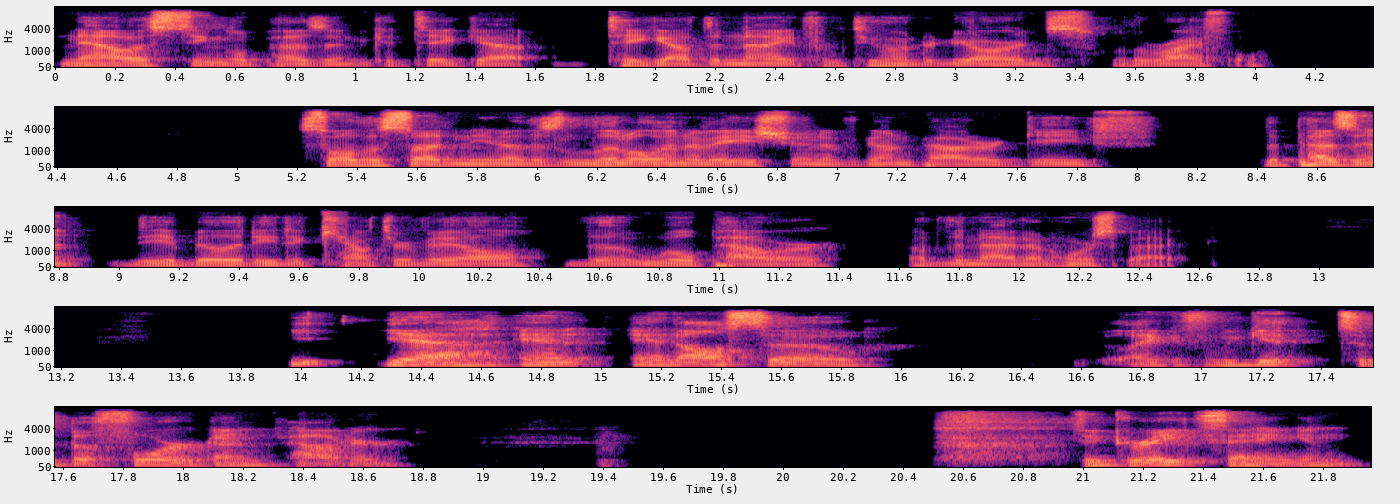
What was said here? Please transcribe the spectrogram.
now a single peasant could take out take out the knight from 200 yards with a rifle. So all of a sudden, you know, this little innovation of gunpowder gave the peasant the ability to countervail the willpower of the knight on horseback. Yeah, and and also like if we get to before gunpowder, the great thing, and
